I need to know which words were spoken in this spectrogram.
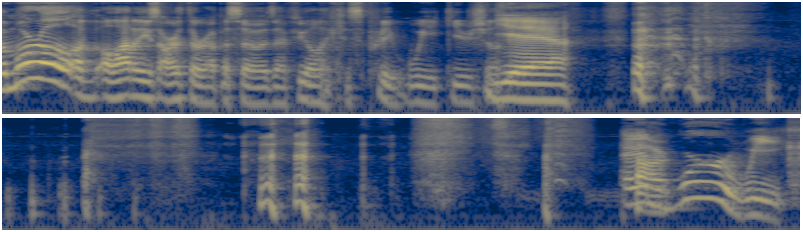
The moral of a lot of these Arthur episodes, I feel like, is pretty weak usually. Yeah. And Alright. we're weak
